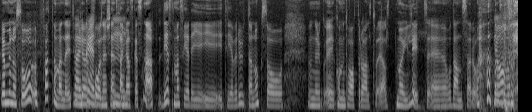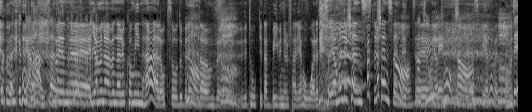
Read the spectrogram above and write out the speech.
Ja, men och så uppfattar man dig. Tycker jag Verkligen. får den känslan Mm. ganska snabbt. Dels när man ser dig i, i, i tv-rutan också, och under eh, kommentator och allt, allt möjligt, eh, och dansar. Och Ja, du kan allt. men, eh, ja, men även när du kom in här också och du berättade Ja. om hur tokigt det hade blivit när du färgade håret. Så, ja, men du känns, du känns Ja, väldigt... eh, och jag tror också Ja. det spelar väldigt, Ja, väldigt det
